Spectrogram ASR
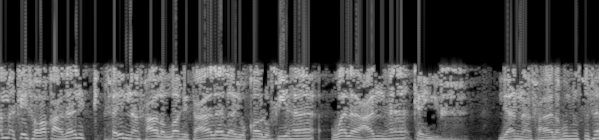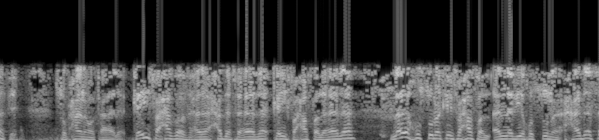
أما كيف وقع ذلك فإن أفعال الله تعالى لا يقال فيها ولا عنها كيف. لأن أفعاله من صفاته. سبحانه وتعالى. كيف حدث هذا؟ كيف حصل هذا؟ لا يخصنا كيف حصل. الذي يخصنا حدث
